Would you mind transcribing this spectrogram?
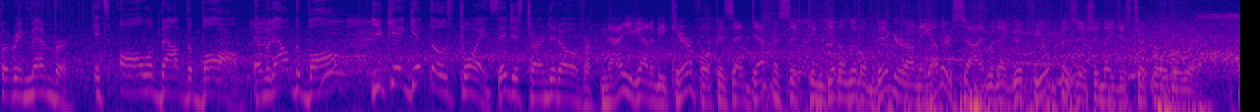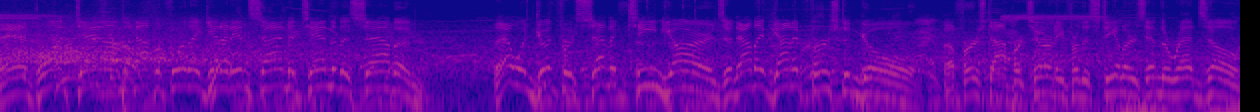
But remember, it's all about the ball. And without the ball, you can't get those points. They just turned it over. Now you got to be careful because that deficit can get a little bigger on the other side with that good field position they just took over with. And brought down, but not before they get it inside the 10 to the 7. That one good for 17 yards, and now they've got it first and goal. The first opportunity for the Steelers in the red zone.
